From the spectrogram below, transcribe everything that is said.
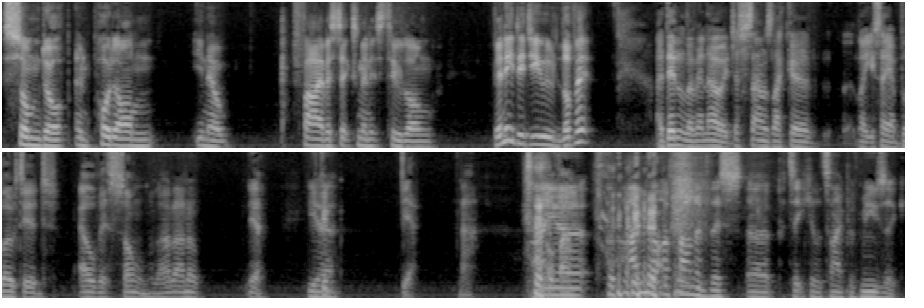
summed up and put on. You know, five or six minutes too long. Vinny, did you love it? I didn't love it. No, it just sounds like a like you say a bloated Elvis song. I don't know. Yeah. Could- Yeah, nah. I, uh, I'm not a fan of this uh, particular type of music.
